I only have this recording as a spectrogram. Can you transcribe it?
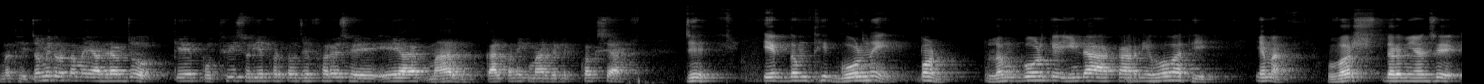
નથી. જો મિત્રો તમે યાદ રાખજો કે પૃથ્વી સૂર્ય ફરતો જે ફરે છે, એ આ માર્ગ, કાલ્પનિક માર્ગ એટલે કક્ષા, જે એકદમથી ગોળ નહીં, પણ લંબગોળ કે ઈંડા આકારની હોવાથી એમાં વર્ષ દરમિયાન છે એ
